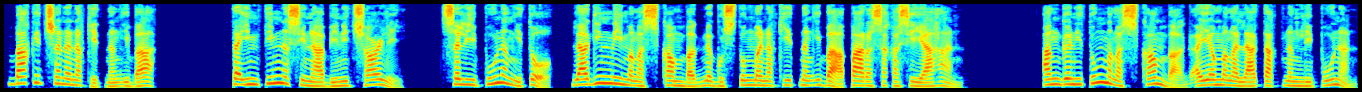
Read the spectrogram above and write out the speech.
bakit siya nanakit ng iba? Taimtim na sinabi ni Charlie. Sa lipunang ito, laging may mga scumbag na gustong manakit ng iba para sa kasiyahan. Ang ganitong mga scumbag ay ang mga latak ng lipunan.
